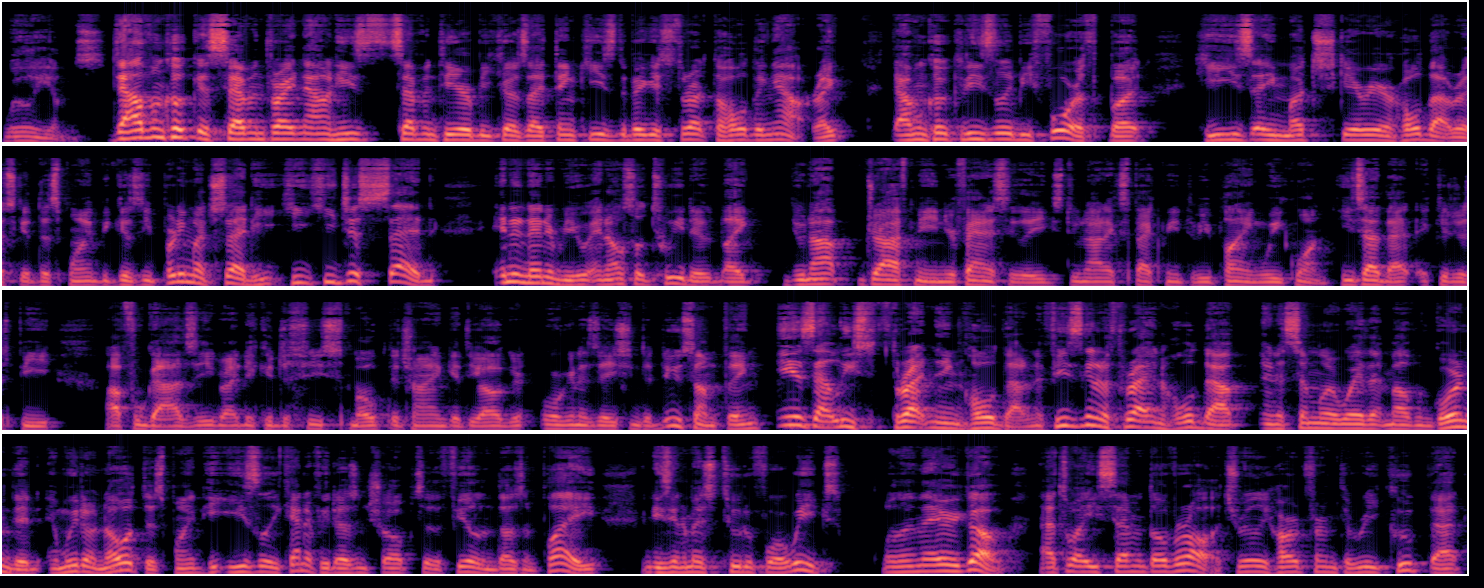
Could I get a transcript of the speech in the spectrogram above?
Williams. Dalvin Cook is seventh right now, and he's seventh here because I think he's the biggest threat to holding out, right? Dalvin Cook could easily be fourth, but he's a much scarier holdout risk at this point because he pretty much said, he, he, he just said in an interview and also tweeted, like, do not draft me in your fantasy leagues. Do not expect me to be playing week one. He said that it could just be a Fugazi, right? It could just be smoke to try and get the organization to do something. He is at least threatening holdout. And if he's going to threaten holdout in a similar way that Melvin Gordon did, and we don't know at this point, he easily can if he doesn't show up to the field and doesn't play, and he's going to miss two to four weeks, well, then there you go. That's why he's seventh overall. It's really hard for him to recoup that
